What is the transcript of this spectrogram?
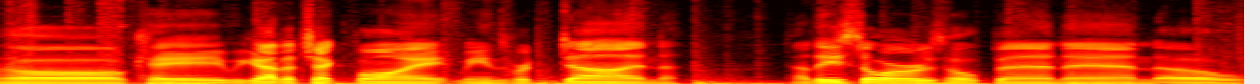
Okay, we got a checkpoint. Means we're done. Now these doors open and oh.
